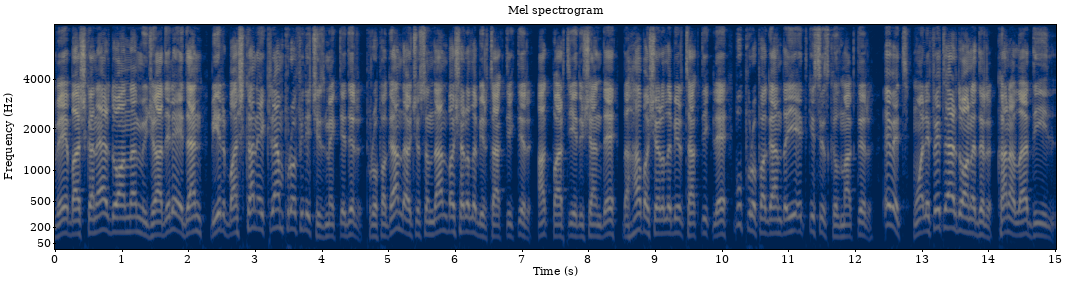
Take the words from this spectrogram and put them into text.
ve Başkan Erdoğan'la mücadele eden bir Başkan Ekrem profili çizmektedir. Propaganda açısından başarılı bir taktiktir. AK Parti'ye düşen de daha başarılı bir taktikle bu propagandayı etkisiz kılmaktır. Evet, muhalefet Erdoğan'adır, kanala değil.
